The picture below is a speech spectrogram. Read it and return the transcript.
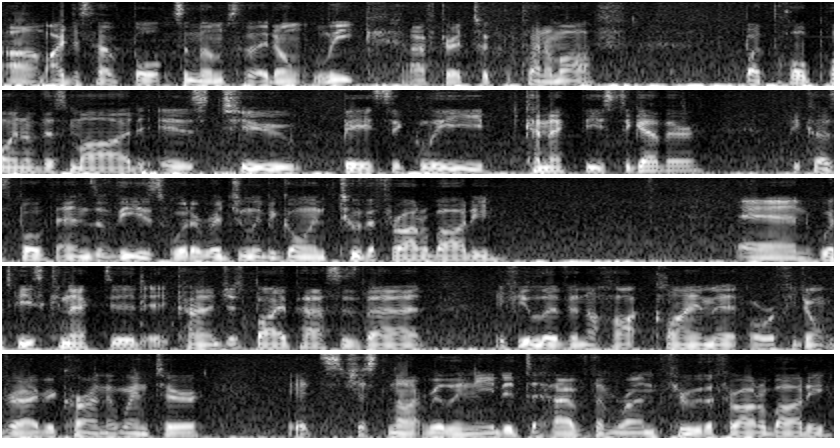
Um, I just have bolts in them so they don't leak after I took the plenum off. But the whole point of this mod is to basically connect these together because both ends of these would originally be going to the throttle body. And with these connected, it kind of just bypasses that. If you live in a hot climate or if you don't drive your car in the winter, it's just not really needed to have them run through the throttle body.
